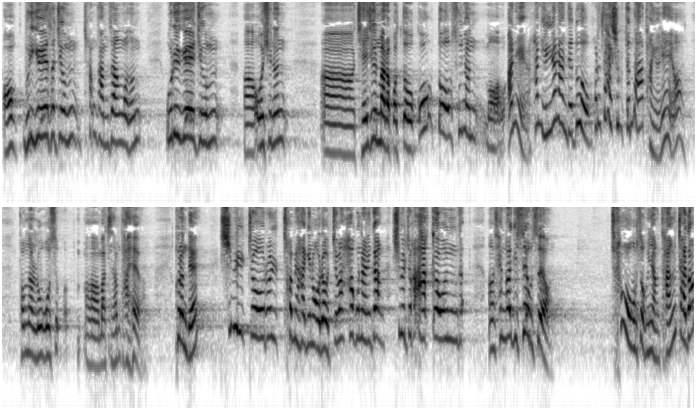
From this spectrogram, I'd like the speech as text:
어, 우리 교회에서 지금 참 감사한 것은 우리 교회 지금 어, 오시는 어, 재직을 말할 것도 없고 또 수년 뭐 아니 한 1년 안 돼도 벌써 40점 다 당연히 해요. 더구나 로고스 어, 마친 사람 다 해요. 그런데 11조를 처음에 하기는 어려웠지만 하고 나니까 11조가 아까운 어, 생각이 있어요 없어요? 참 없어 그냥 당, 자동,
